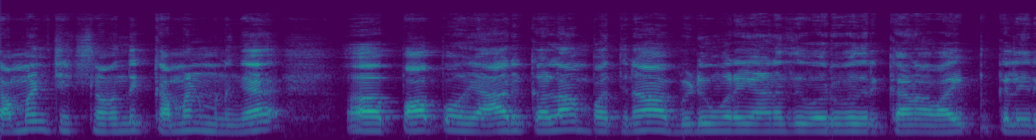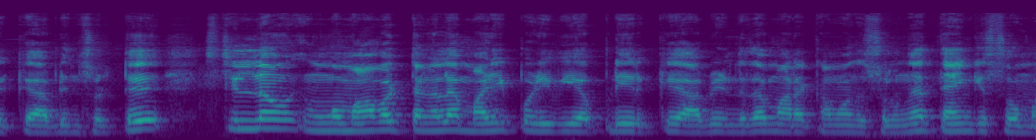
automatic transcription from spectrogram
கமெண்ட் செக்ஷனில் வந்து கமெண்ட் பண்ணுங்கள் பார்ப்போம் யாருக்கெல்லாம் பார்த்தீங்கன்னா விடுமுறையானது வருவதற்கான வாய்ப்புகள் இருக்குது அப்படின்னு சொல்லிட்டு ஸ்டில்லும் உங்கள் மாவட்டங்களில் மழைப்பொழிவு எப்படி இருக்குது அப்படின்றத மறக்காமல் வந்து சொல்லுங்கள் தேங்க்யூ ஸோ மச்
